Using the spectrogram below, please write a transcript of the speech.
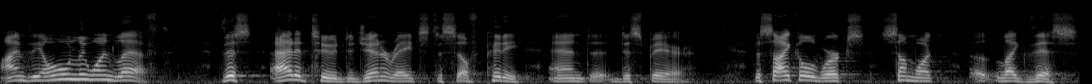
I'm the only one left. This attitude degenerates to self-pity and uh, despair. The cycle works somewhat uh, like this.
